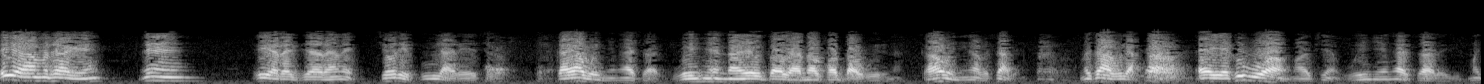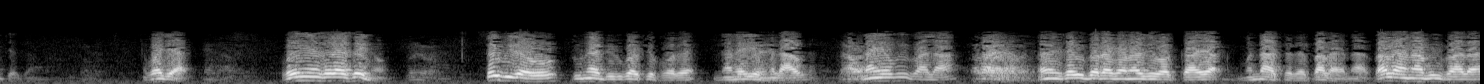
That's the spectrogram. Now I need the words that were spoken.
အဲ့ရမထခင်အင်းအဲ့ရတဲ့ကြာရန်နဲ့ကြောတွေပူးလာတယ်ဆိုတော့ကာယဝိညာဉ်ကစဝိညာဉ်နာယကလနာဖတ်တော့ဝေဒနာကာဝိညာဉ်ကမစတယ် မစဘူးလားအဲယခုဘဝမှာဖြင့်ဝိညာဉ်ကစတယ်မှတ်ကြကြဘာကြဝိညာဉ်ဆိုတာစိတ်နော်စိတ်ပြီးတော့သူနဲ့တူတူကဖြစ်ပေါ်တဲ့နာနဲ့ရုပ်မလားဘူးနာယုတ်ပြီပါလားအဲသုတ္တရကနာစီဝကာယမနဆိုတဲ့သလနာသလနာပြီပါလား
